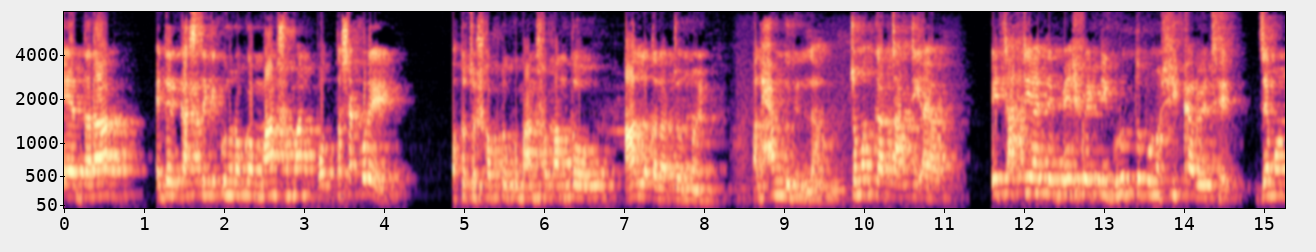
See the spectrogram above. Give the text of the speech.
এর দ্বারা এদের কাছ থেকে কোন রকম মান সম্মান প্রত্যাশা করে অথচ সবটুকু মান সম্মান তো আল্লাহ তালার জন্যই। আলহামদুলিল্লাহ, চমৎকার চারটি আয়াত। এই চারটি আয়াতে বেশ কয়েকটি গুরুত্বপূর্ণ শিক্ষা রয়েছে। যেমন,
